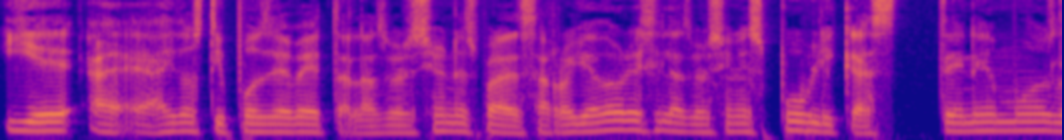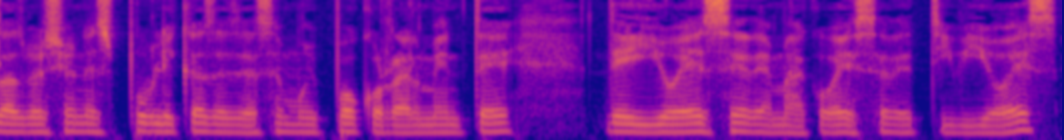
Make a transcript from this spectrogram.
Y eh, hay dos tipos de beta, las versiones para desarrolladores y las versiones públicas. Tenemos las versiones públicas desde hace muy poco realmente de iOS, de macOS, de tvOS.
